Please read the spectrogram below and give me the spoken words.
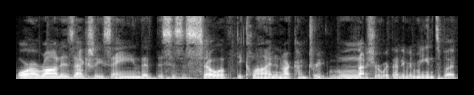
Or Iran is actually saying that this is a show of decline in our country. I'm not sure what that even means, but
